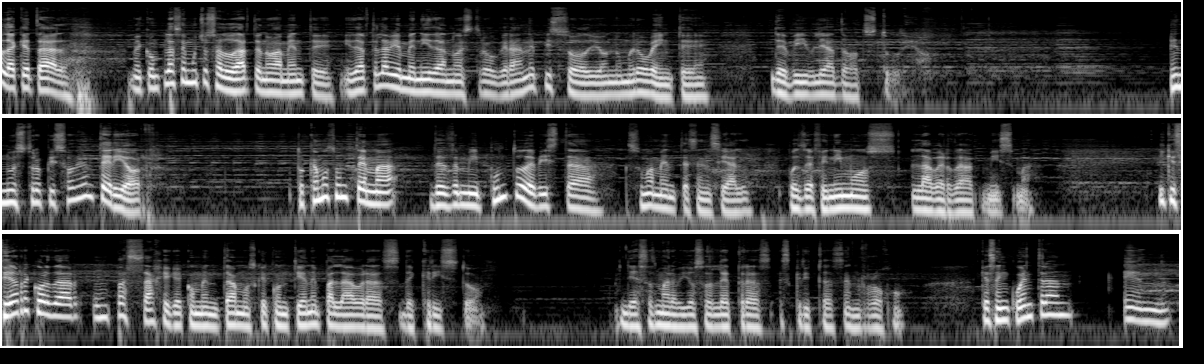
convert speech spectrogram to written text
Hola, ¿qué tal? Me complace mucho saludarte nuevamente y darte la bienvenida a nuestro gran episodio número 20 de Biblia Studio. En nuestro episodio anterior tocamos un tema desde mi punto de vista sumamente esencial, pues definimos la verdad misma. Y quisiera recordar un pasaje que comentamos que contiene palabras de Cristo, de esas maravillosas letras escritas en rojo, que se encuentran en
